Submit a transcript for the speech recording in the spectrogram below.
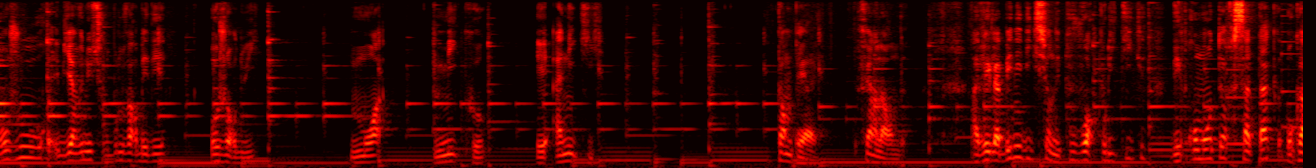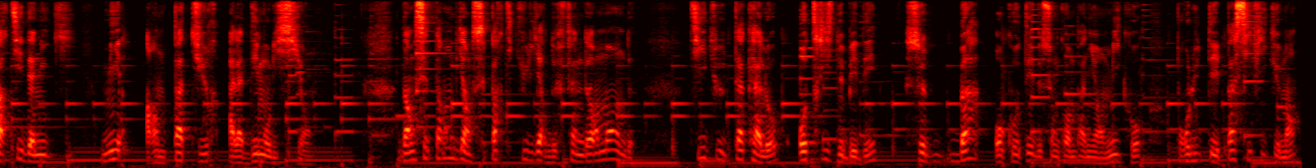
Bonjour et bienvenue sur Boulevard BD. Aujourd'hui, moi, Miko et Aniki. Tempéré, Finlande. Avec la bénédiction des pouvoirs politiques, des promoteurs s'attaquent au quartier d'Aniki, mis en pâture à la démolition. Dans cette ambiance particulière de fin monde, Titu Takalo, autrice de BD, se bat aux côtés de son compagnon Miko pour lutter pacifiquement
